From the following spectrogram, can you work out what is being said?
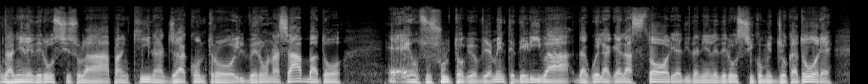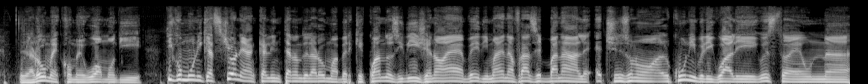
Daniele De Rossi sulla panchina già contro il Verona sabato è un sussulto che ovviamente deriva da quella che è la storia di Daniele De Rossi come giocatore della Roma e come uomo di, di comunicazione anche all'interno della Roma perché quando si dice no eh vedi ma è una frase banale eh, ce ne sono alcuni per i quali questo è un,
